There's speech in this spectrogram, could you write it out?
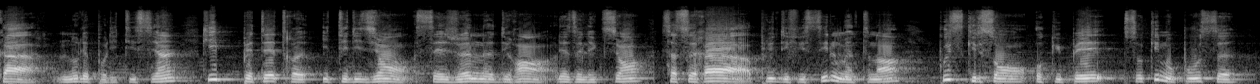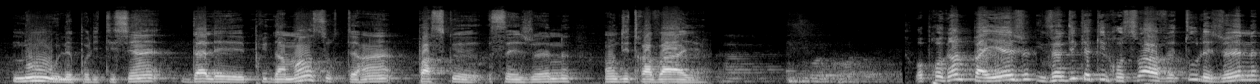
car nous les politiciens qui peut-être utilisons ces jeunes durant les élections, ça sera plus difficile maintenant puisqu'ils sont occupés, ce qui nous pousse, nous les politiciens, d'aller prudemment sur terrain parce que ces jeunes ont du travail. Au programme Paillège, ils indiquent qu'ils reçoivent tous les jeunes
